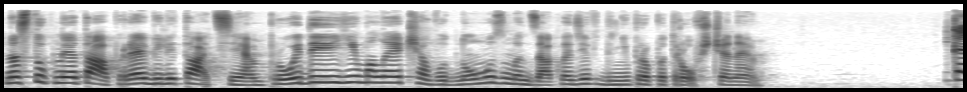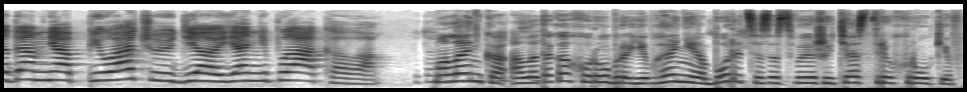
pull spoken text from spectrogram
Наступний етап реабілітація. Пройде її малеча в одному з медзакладів Дніпропетровщини. Когда мне операцию делали, я не плакала. Маленька, але така хоробра Євгенія бореться за своє життя з трьох років.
